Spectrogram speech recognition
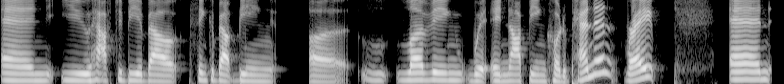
and you have to be about, think about being uh, loving and not being codependent, right? And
